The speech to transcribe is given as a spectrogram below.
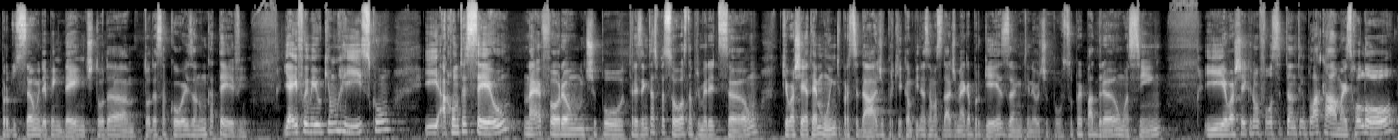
produção independente, toda, toda essa coisa nunca teve. E aí foi meio que um risco. E aconteceu, né? Foram, tipo, 300 pessoas na primeira edição, que eu achei até muito pra cidade, porque Campinas é uma cidade mega burguesa, entendeu? Tipo, super padrão, assim. E eu achei que não fosse tanto emplacar, mas rolou.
